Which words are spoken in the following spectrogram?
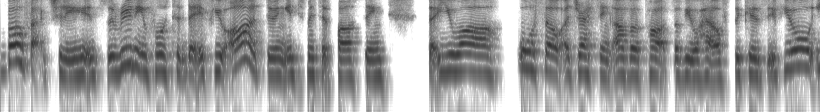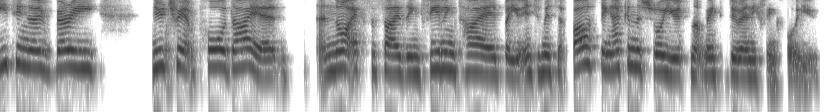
both actually. It's really important that if you are doing intermittent fasting, that you are also addressing other parts of your health. Because if you're eating a very nutrient poor diet, and not exercising, feeling tired, but you're intermittent fasting, I can assure you it's not going to do anything for you.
